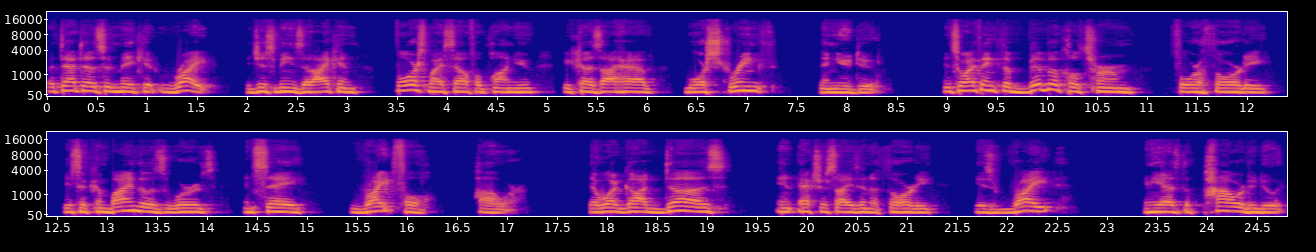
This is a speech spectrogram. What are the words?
But that doesn't make it right. It just means that I can force myself upon you because I have more strength than you do. And so I think the biblical term for authority is to combine those words and say rightful power. That what God does in exercising authority is right and he has the power to do it.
